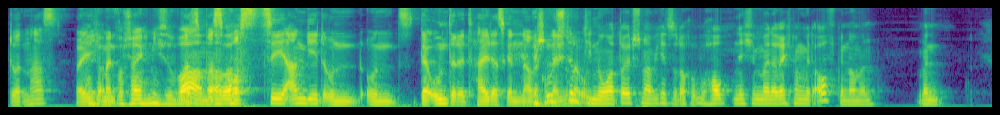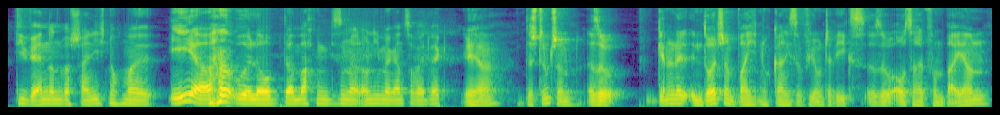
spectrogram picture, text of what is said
dort hast, weil ich Also meine, wahrscheinlich nicht so was, warm, was aber Ostsee angeht und, und der untere Teil der ja, skandinavischen gut, Länder. stimmt, die Norddeutschen habe ich jetzt doch überhaupt nicht in meine Rechnung mit aufgenommen. Ich mein, die werden dann wahrscheinlich noch mal eher Urlaub da machen, die sind halt auch nicht mehr ganz so weit weg. Ja, das stimmt schon. Also generell in Deutschland war ich noch gar nicht so viel unterwegs. Also außerhalb von Bayern.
